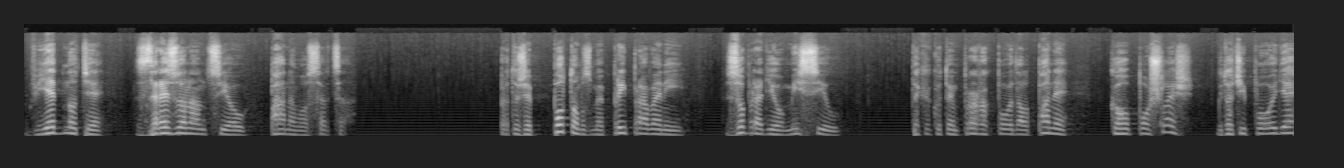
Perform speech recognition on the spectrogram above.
V jednote s rezonanciou pánovho srdca. Pretože potom sme pripravení zobrať jeho misiu, tak ako ten prorok povedal, pane, koho pošleš? Kto ti pôjde?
